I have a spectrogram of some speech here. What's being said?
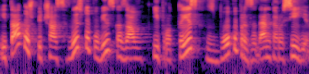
І також під час виступу він сказав і про тиск з боку президента Росії.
